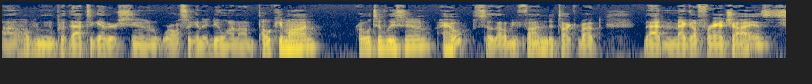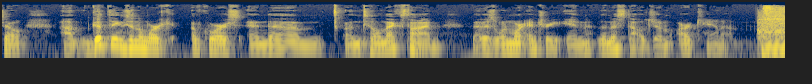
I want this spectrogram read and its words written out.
Uh, hoping we can put that together soon. We're also going to do one on Pokemon relatively soon. I hope so. That'll be fun to talk about that mega franchise. So, um, good things in the work, of course. And um, until next time, that is one more entry in the Nostalgium Arcanum.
